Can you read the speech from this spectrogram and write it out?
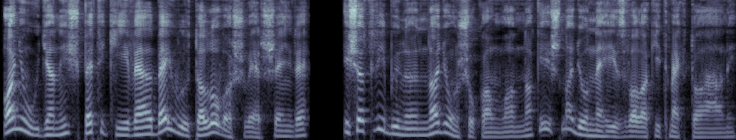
Anyu ugyanis Petikével beült a lovas versenyre, és a tribünön nagyon sokan vannak, és nagyon nehéz valakit megtalálni,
